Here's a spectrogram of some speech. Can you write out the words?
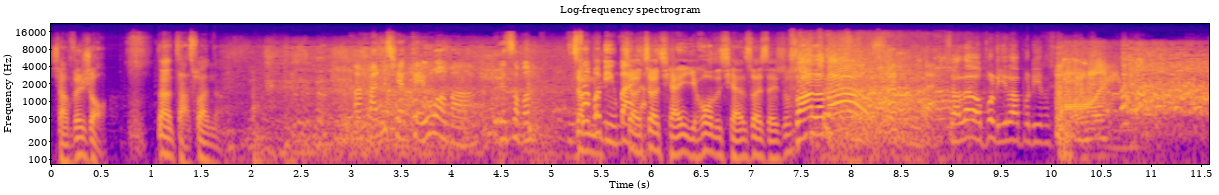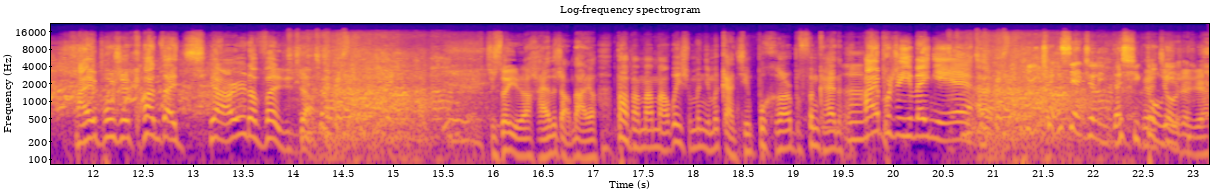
想分手，那咋算呢？把孩子钱给我吗？这怎么这么明白的？这这钱以后的钱算谁说？算了吧。算了，我不离了，不离了还不是看在钱儿的份上。就所以说，孩子长大以后，爸爸妈妈为什么你们感情不和而不分开呢？还不是因为你，贫穷限制了你的行动力。就是这样。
